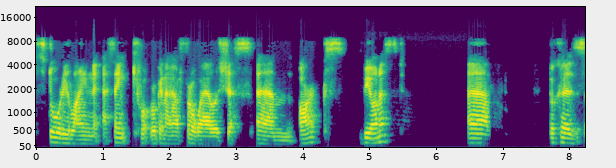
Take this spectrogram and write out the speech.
storyline. I think what we're going to have for a while is just um, arcs. To be honest. Um, because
